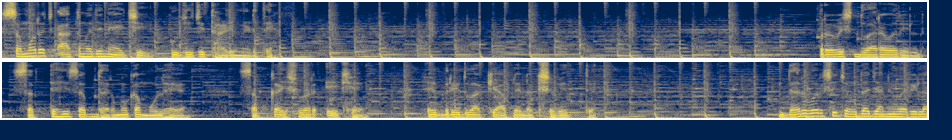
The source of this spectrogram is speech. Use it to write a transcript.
समोरच आतमध्ये न्यायची पूजेची थाळी मिळते. प्रवेशद्वारावरील सत्य ही सब धर्मों का मूल है सबका ईश्वर एक है हे ब्रीदवाक्य आपले लक्ष वेधते. दरवर्षी चौदा जानेवारीला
